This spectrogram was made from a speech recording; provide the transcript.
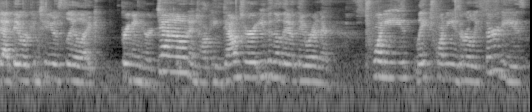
that they were continuously like bringing her down and talking down to her, even though they, they were in their 20, late 20s, early 30s,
